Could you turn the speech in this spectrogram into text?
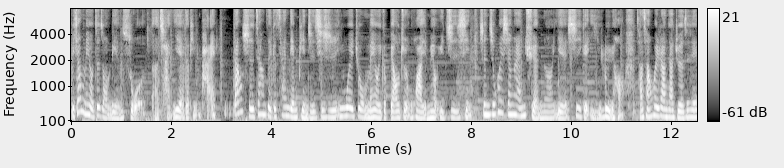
比较没有这种连锁呃产业的品牌。当时这样的一个餐点品质，其实因为就没有一个标准化，也没有一致性，甚至卫生安全呢，也是一个疑虑哈。常常会让人家觉得这些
